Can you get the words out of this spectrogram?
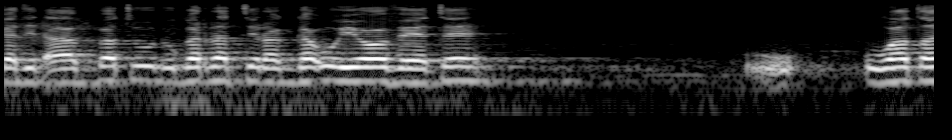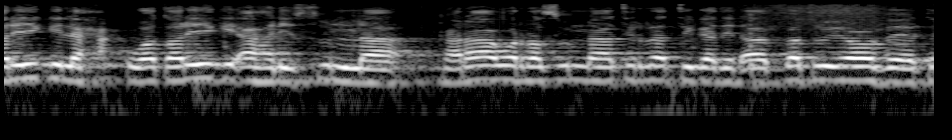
قد الأبت لقرت رقاو يوفيت وطريق وطريق أهل السنة كرا والرسنة ترت قد الأبت يوفيت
